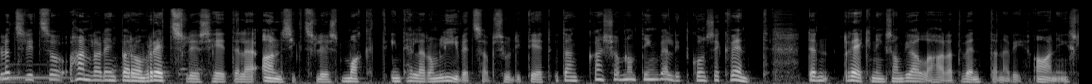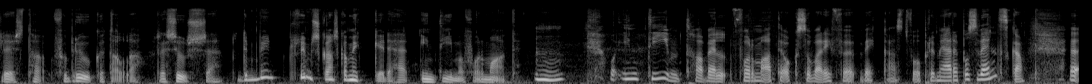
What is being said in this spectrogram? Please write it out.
Plötsligt så handlar det inte bara om rättslöshet eller ansiktslös makt, inte heller om livets absurditet, utan kanske om någonting väldigt konsekvent. Den räkning som vi alla har att vänta när vi aningslöst har förbrukat alla resurser. Det ryms ganska mycket i det här intima formatet. Mm. Och intimt har väl formatet också varit för veckans två premiärer på svenska. Eh,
